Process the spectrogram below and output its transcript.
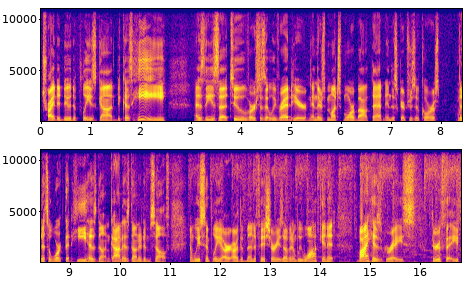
try to do to please God because he as these uh, two verses that we've read here, and there's much more about that in the scriptures, of course, but it's a work that he has done. God has done it himself, and we simply are, are the beneficiaries of it, and we walk in it by His grace through faith,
